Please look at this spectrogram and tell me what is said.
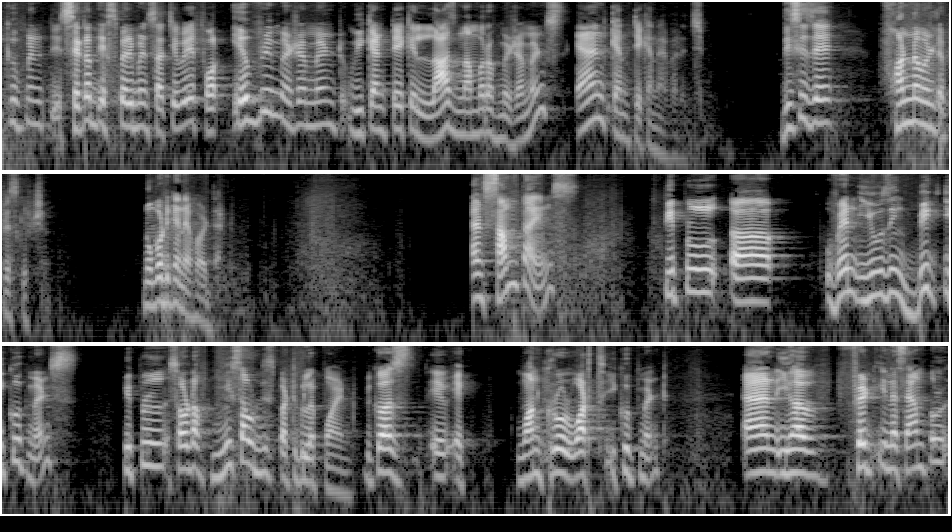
equipment set up the experiment such a way for every measurement we can take a large number of measurements and can take an average. This is a fundamental prescription nobody can avoid that. And sometimes people uh, when using big equipments people sort of miss out this particular point because a, a 1 crore worth equipment and you have fed in a sample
